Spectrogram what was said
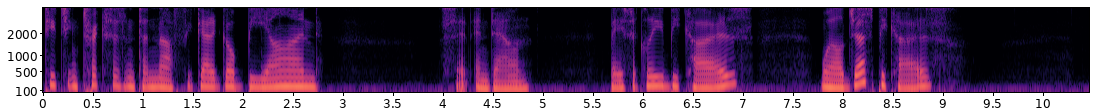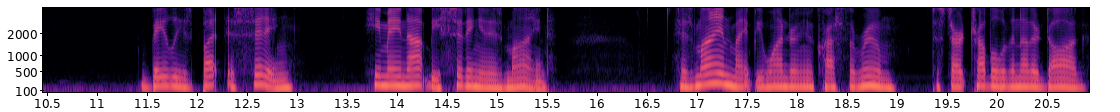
Teaching tricks isn't enough. You got to go beyond sit and down. Basically, because Well, just because Bailey's butt is sitting, he may not be sitting in his mind. His mind might be wandering across the room to start trouble with another dog.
